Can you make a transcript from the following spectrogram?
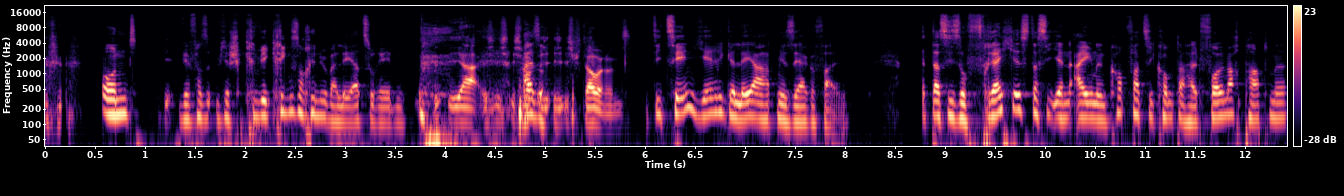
Und wir, wir, wir kriegen es noch hin, über Lea zu reden. ja, ich, ich, ich, Also- ich, ich, ich glaube an uns. Die zehnjährige Lea hat mir sehr gefallen. Dass sie so frech ist, dass sie ihren eigenen Kopf hat, sie kommt da halt voll nach Padme,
